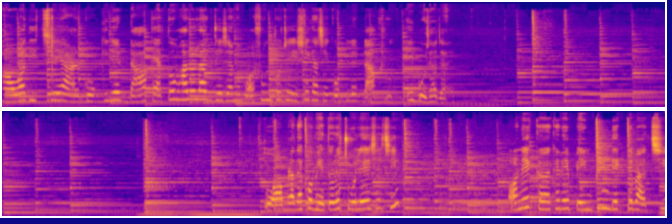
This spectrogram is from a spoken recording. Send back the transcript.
হাওয়া দিচ্ছে আর কোকিলের ডাক এত ভালো লাগছে যেন বসন্ত যে এসে গেছে কোকিলের ডাক সত্যিই বোঝা যায়। তো আমরা দেখো ভেতরে চলে এসেছি। অনেক এখানে পেন্টিং দেখতে পাচ্ছি।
